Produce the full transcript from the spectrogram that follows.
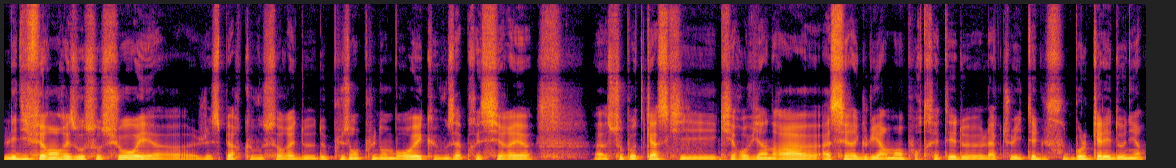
les différents réseaux sociaux. Et euh, j'espère que vous serez de, plus en plus nombreux et que vous apprécierez ce podcast qui, qui, reviendra assez régulièrement pour traiter de l'actualité du football calédonien.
